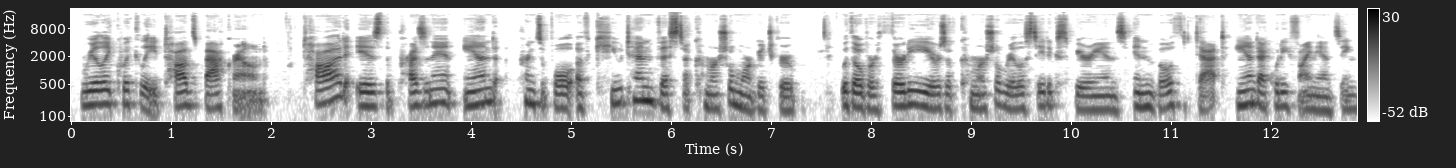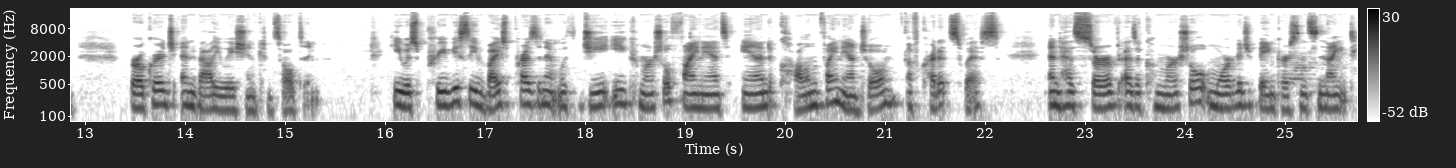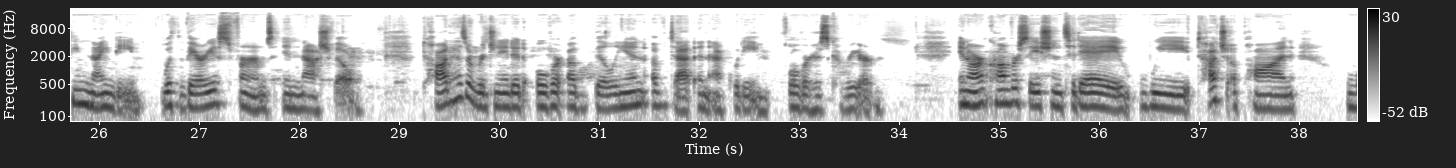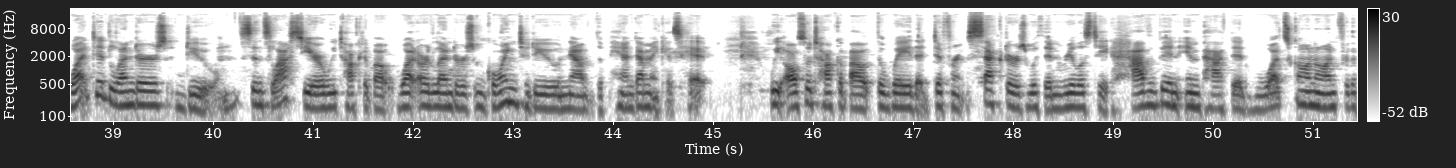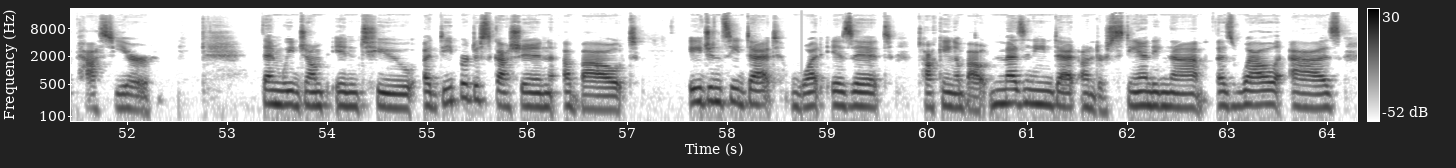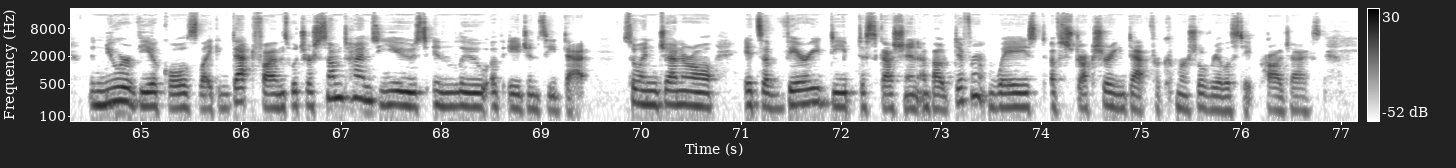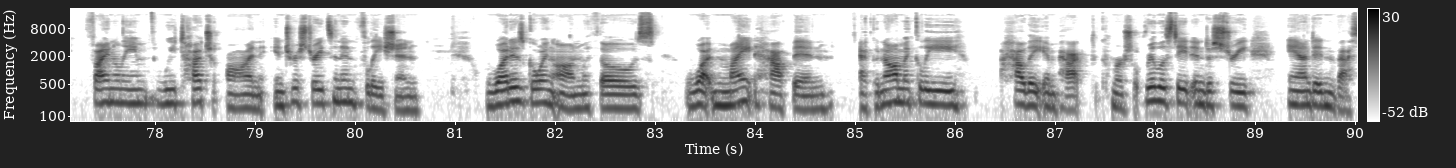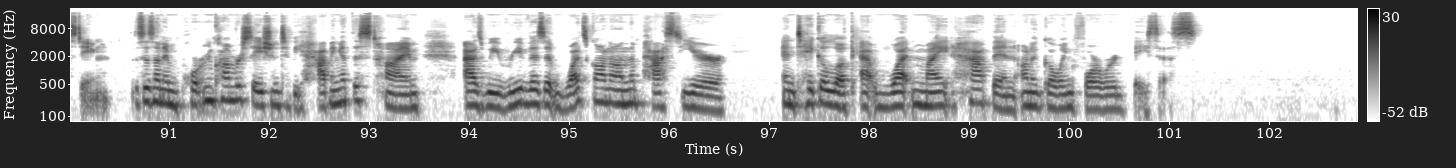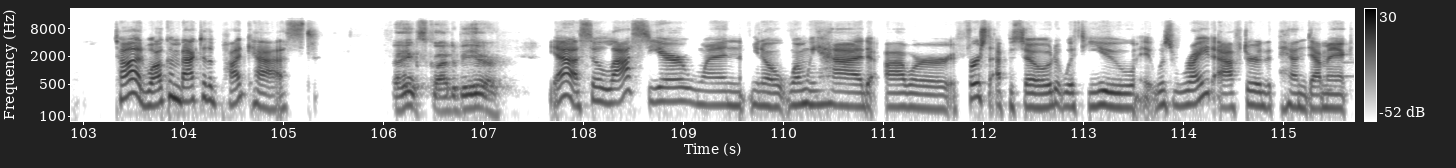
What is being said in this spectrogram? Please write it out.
really quickly Todd's background. Todd is the president and principal of Q10 Vista Commercial Mortgage Group with over 30 years of commercial real estate experience in both debt and equity financing, brokerage, and valuation consulting. He was previously vice president with GE Commercial Finance and Column Financial of Credit Suisse and has served as a commercial mortgage banker since 1990 with various firms in Nashville. Todd has originated over a billion of debt and equity over his career. In our conversation today, we touch upon what did lenders do? Since last year, we talked about what are lenders going to do now that the pandemic has hit. We also talk about the way that different sectors within real estate have been impacted, what's gone on for the past year. Then we jump into a deeper discussion about agency debt, what is it, talking about mezzanine debt, understanding that, as well as the newer vehicles like debt funds, which are sometimes used in lieu of agency debt. So, in general, it's a very deep discussion about different ways of structuring debt for commercial real estate projects. Finally, we touch on interest rates and inflation. What is going on with those? What might happen economically, how they impact the commercial real estate industry and investing. This is an important conversation to be having at this time as we revisit what's gone on the past year and take a look at what might happen on a going forward basis. Todd, welcome back to the podcast. Thanks. Glad to be here. Yeah. So last year, when, you know, when we had our first episode with you, it was right after the pandemic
